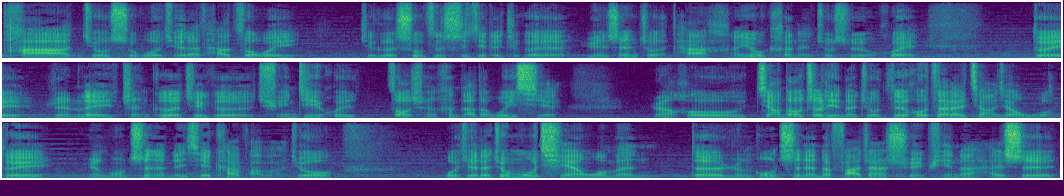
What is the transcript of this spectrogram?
它就是我觉得它作为这个数字世界的这个原生者，他很有可能就是会对人类整个这个群体会造成很大的威胁。然后讲到这里呢，就最后再来讲一讲我对人工智能的一些看法吧。就我觉得，就目前我们的人工智能的发展水平呢，还是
